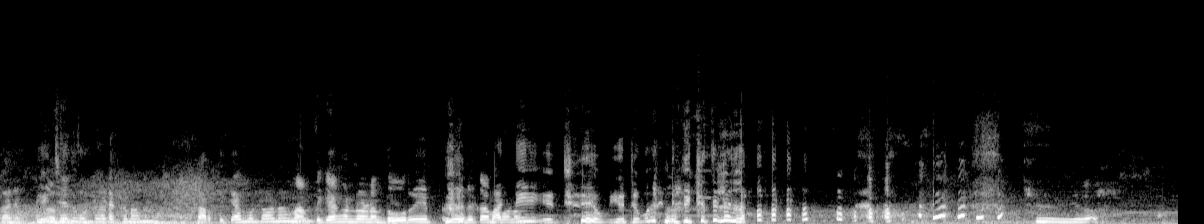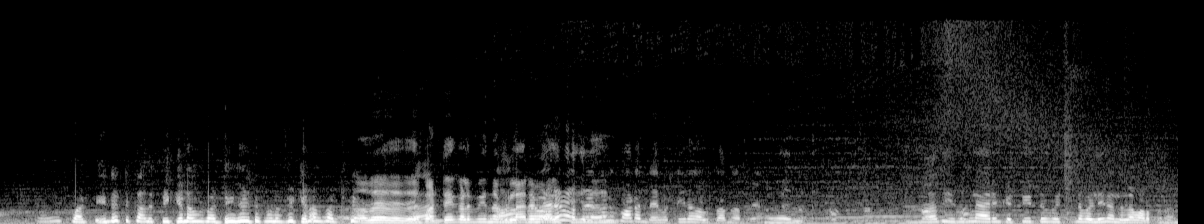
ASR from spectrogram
അതുകൊണ്ടായിരിക്കും ക്ലീൻ ചെയ്ത് കൊണ്ട് നടക്കണം നടത്തിക്കാൻ കൊണ്ടുപോകണം നടത്തിക്കാൻ കൊണ്ടുപോകണം തൂറി എടുക്കാൻ പോകണം പട്ടി യൂട്യൂബ് കണ്ടിരിക്കത്തില്ലല്ലോ. പട്ടീനെ ഇട്ട് കളിപ്പിക്കണം പട്ടീനെ ഇട്ട് കുളിപ്പിക്കണം പട്ടി അതെ അതെ പട്ടിയെ കളിപ്പിക്കുന്ന പിള്ളേരെ പാടല്ലേ പട്ടീനെ വളർത്താന്ന് പറഞ്ഞാൽ അതെ. അത്. ഇതുങ്ങളാരും കെട്ടിയിട്ട് വീട്ടിന്റെ വെളിയിലല്ലല്ലോ വളർത്തണം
